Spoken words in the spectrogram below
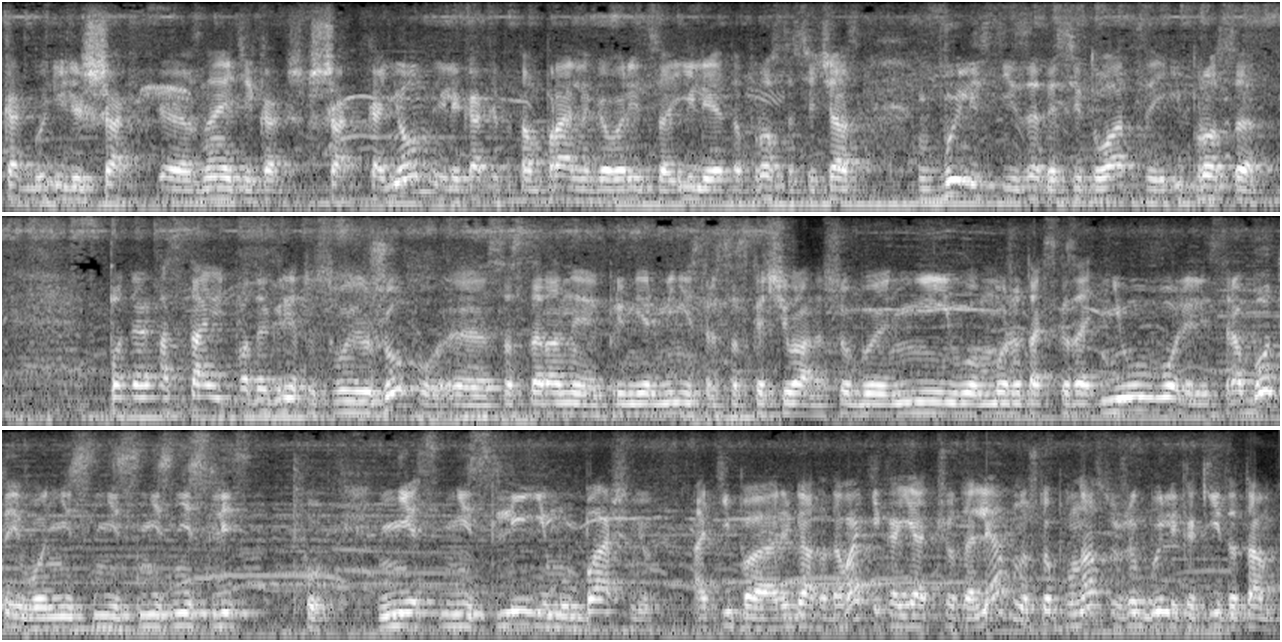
как бы или шаг, э, знаете, как шаг конем, или как это там правильно говорится, или это просто сейчас вылезти из этой ситуации и просто под, оставить подогретую свою жопу э, со стороны премьер-министра Соскочевана, чтобы не его, можно так сказать, не уволили с работы, его не, не, не снесли, фу, не снесли ему башню, а типа, ребята, давайте-ка я что-то ляпну, чтобы у нас уже были какие-то там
